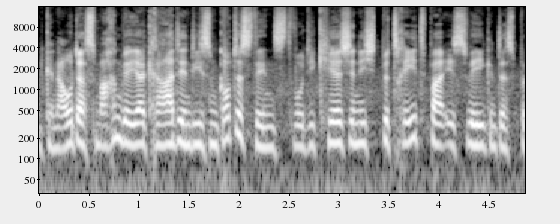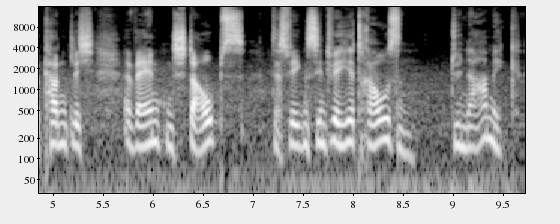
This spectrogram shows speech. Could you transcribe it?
Und genau das machen wir ja gerade in diesem Gottesdienst, wo die Kirche nicht betretbar ist wegen des bekanntlich erwähnten Staubs. Deswegen sind wir hier draußen. Dynamik.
